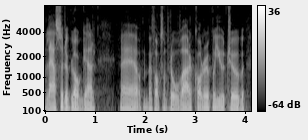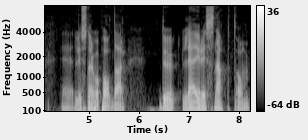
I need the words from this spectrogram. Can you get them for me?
läser du bloggar eh, med folk som provar, kollar du på YouTube, eh, lyssnar du på poddar. Du lär ju dig snabbt om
